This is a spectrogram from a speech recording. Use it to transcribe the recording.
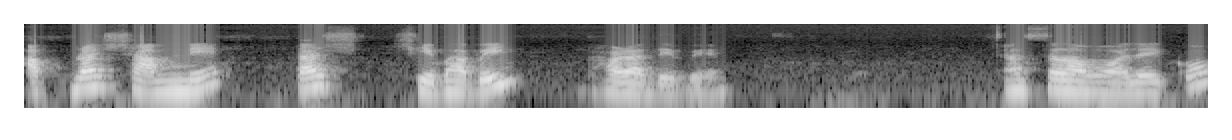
আপনার সামনে তা সেভাবেই ধরা দেবে। আসসালামু আলাইকুম।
